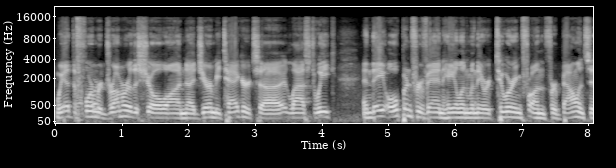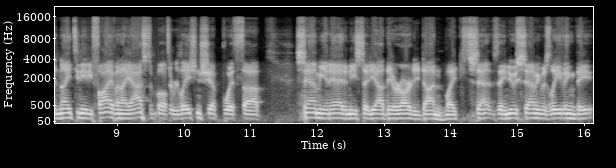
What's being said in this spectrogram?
We had the former drummer of the show on, uh, Jeremy Taggart, uh, last week and they opened for Van Halen when they were touring for, for Balance in 1985. And I asked about the relationship with uh, Sammy and Ed, and he said, "Yeah, they were already done. Like they knew Sammy was leaving. They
